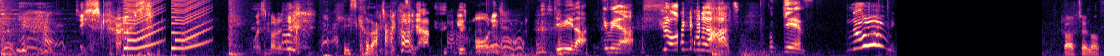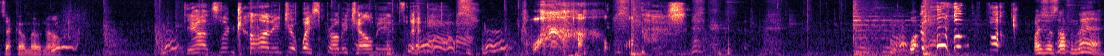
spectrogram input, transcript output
Jesus Christ. What's got to do? He's got a hat. Yeah, it's morning. Give me that. Give me that. God, give me that! Forgive. No! Gotta turn off second mode now. The absolute carnage at West Bromwich Albion today. Wow. What? what the fuck? What's just happened there?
